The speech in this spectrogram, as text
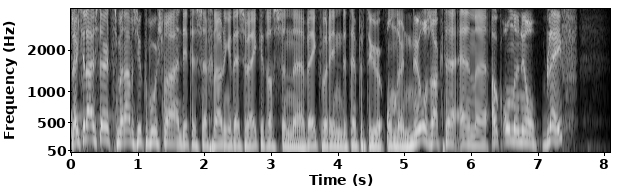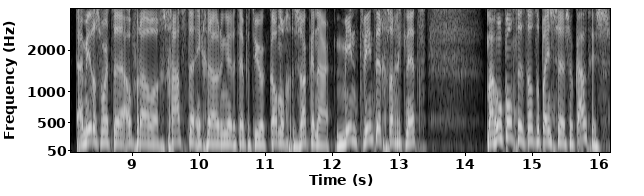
Leuk je luistert. Mijn naam is Joeke Boersma en dit is eh, Groningen deze week. Het was een eh, week waarin de temperatuur onder nul zakte en eh, ook onder nul bleef. Ja, inmiddels wordt overal geschaatst in Groningen. De temperatuur kan nog zakken naar min 20, zag ik net. Maar hoe komt het dat het opeens zo koud is?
